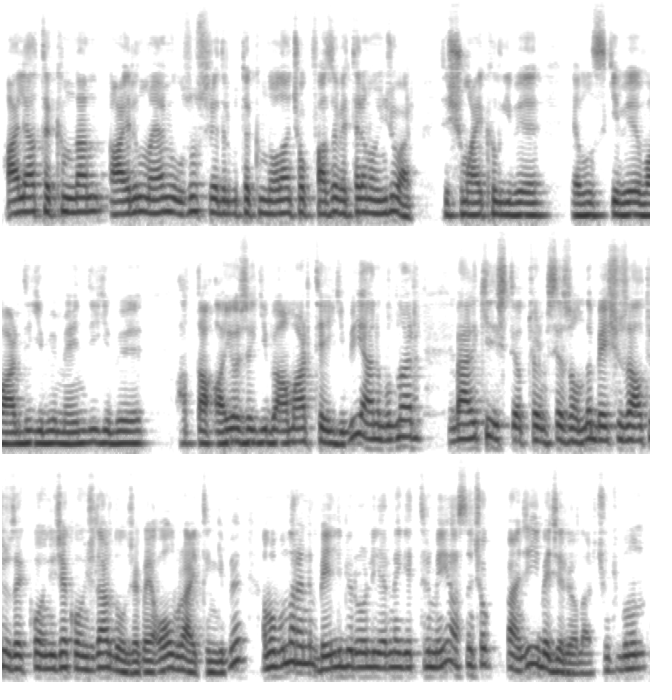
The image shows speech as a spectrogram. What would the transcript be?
Hala takımdan ayrılmayan ve uzun süredir bu takımda olan çok fazla veteran oyuncu var. İşte Schmeichel gibi, Evans gibi, Vardy gibi, Mendy gibi, hatta Ayoze gibi, Amartey gibi. Yani bunlar belki işte atıyorum sezonda 500-600 dakika oynayacak oyuncular da olacak veya Albright'in gibi. Ama bunlar hani belli bir rolü yerine getirmeyi aslında çok bence iyi beceriyorlar. Çünkü bunun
